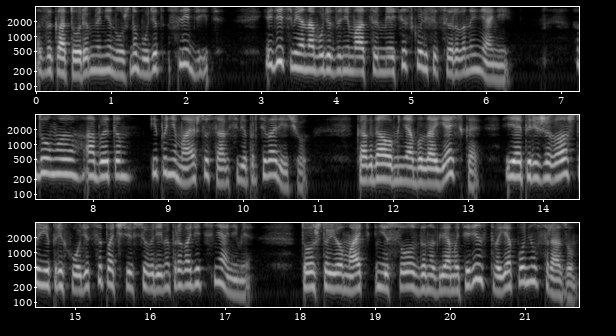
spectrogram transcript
за которым мне не нужно будет следить. И детьми она будет заниматься вместе с квалифицированной няней. Думаю об этом и понимаю, что сам себе противоречу. Когда у меня была Яська, я переживал, что ей приходится почти все время проводить с нянями. То, что ее мать не создана для материнства, я понял сразу.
